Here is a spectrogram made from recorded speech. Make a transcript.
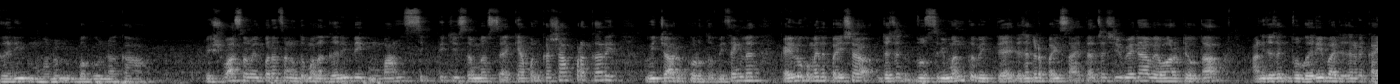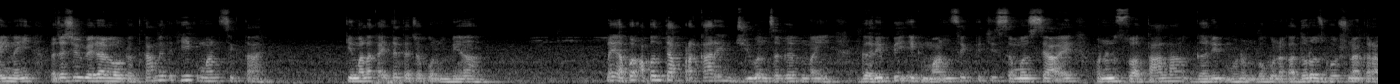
गरीब म्हणून बघू नका. विश्वास मी परत सांगतो मला गरीबी एक मानसिकतेची समस्या आहे की आपण कशा प्रकारे विचार करतो. मी सांगितलं काही लोक माहिती पैसा ज्याच्या जो श्रीमंत व्यक्ती आहे ज्याच्याकडे पैसा आहे त्याच्याशी वेगळा व्यवहार ठेवतात आणि ज्याच्या जो गरीब आहे ज्याच्याकडे काही नाही त्याच्याशी वेगळा व्यवहार ठेवतात का माहिती ही एक मानसिकता आहे की मला काहीतरी त्याच्याकडून मिळा नाही आपण आपण त्या प्रकारे जीवन जगत नाही. गरिबी एक मानसिकतेची समस्या आहे. म्हणून स्वतःला गरीब म्हणून बघू नका. दररोज घोषणा करा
